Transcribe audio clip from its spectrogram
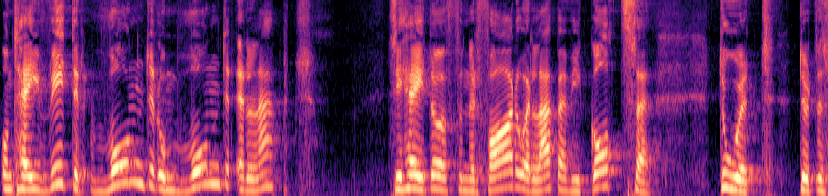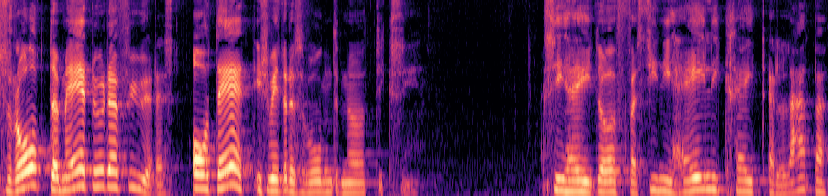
und haben wieder Wunder um Wunder erlebt. Sie dürfen erfahren und erleben, wie Gott sie tut, durch das Rote Meer durchführen. Auch dort war wieder ein Wunder nötig. Sie dürfen seine Heiligkeit erleben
